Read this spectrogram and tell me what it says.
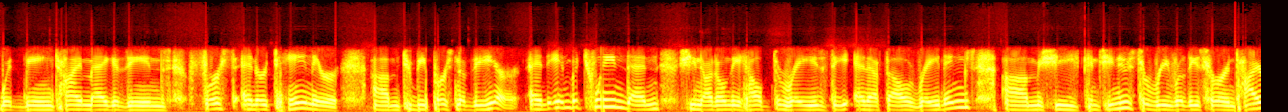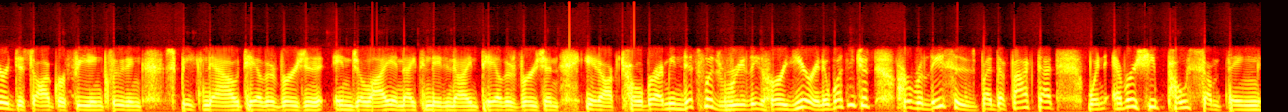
with being Time Magazine's first entertainer um, to be Person of the Year. And in between, then, she not only helped raise the NFL ratings, um, she continues to re release her entire discography, including Speak Now, Taylor's version in July, and 1989, Taylor's version in October. I mean, this was really her year. And it wasn't just her releases, but the fact that whenever she posts something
